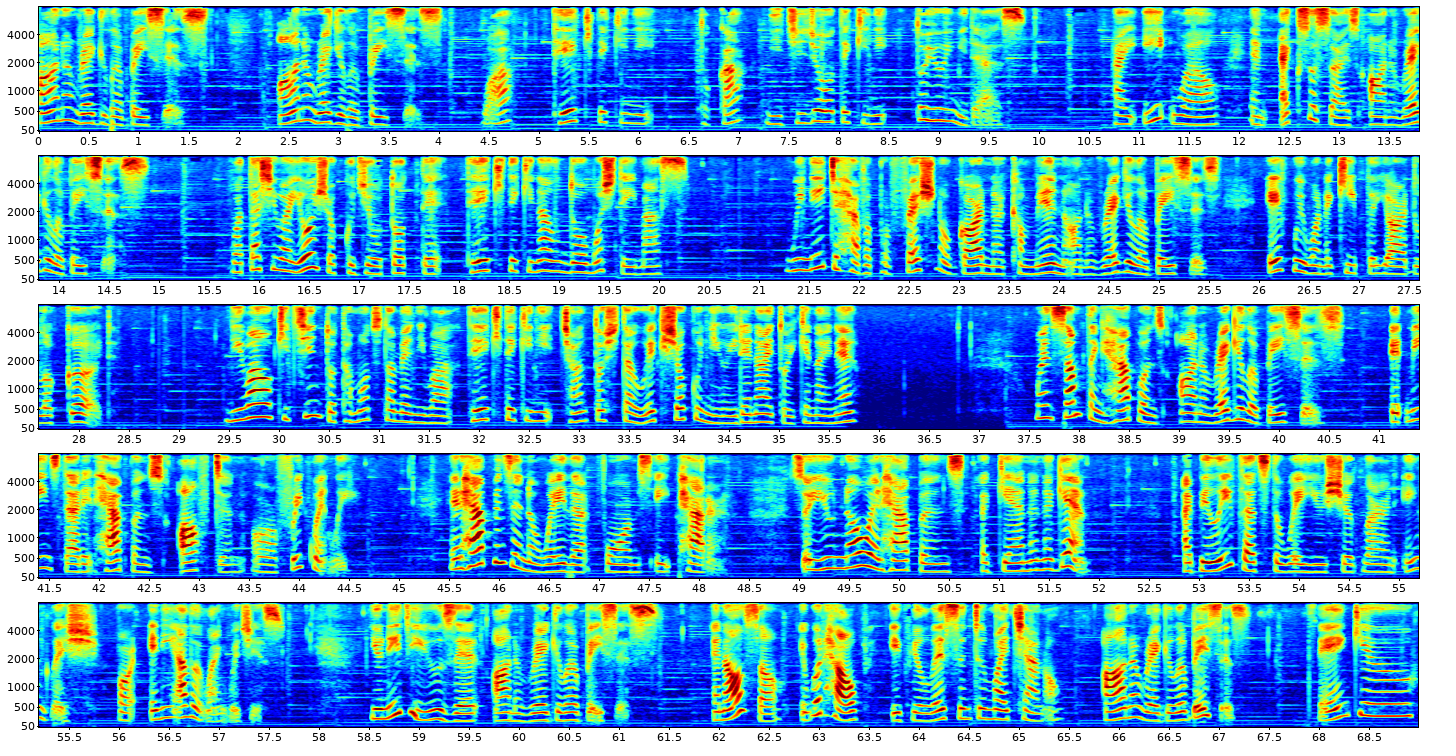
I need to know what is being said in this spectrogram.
on a regular basis on a regular basis は定期的にとか日常的にという意味です I eat well and exercise on a regular basis 私は良い食事をとって定期的な運動もしています We need to have a professional gardener come in on a regular basis if we want to keep the yard look good 庭をきちんと保つためには定期的にちゃんとした植木職人を入れないといけないね。When something happens on a regular basis, it means that it happens often or frequently. It happens in a way that forms a pattern, so you know it happens again and again. I believe that's the way you should learn English or any other languages. You need to use it on a regular basis. And also, it would help if you listen to my channel on a regular basis. Thank you.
